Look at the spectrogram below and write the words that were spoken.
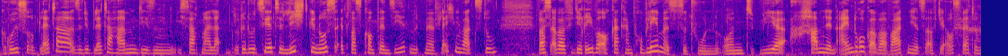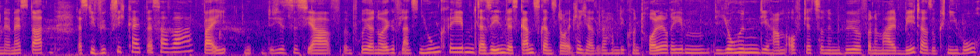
größere Blätter. Also die Blätter haben diesen, ich sag mal, reduzierte Lichtgenuss etwas kompensiert mit mehr Flächenwachstum, was aber für die Rebe auch gar kein Problem ist zu tun. Und wir haben den Eindruck, aber warten jetzt auf die Auswertung der Messdaten, dass die Wüchsigkeit besser war. Bei dieses Jahr im Frühjahr neu gepflanzten Jungreben, da sehen wir es ganz, ganz deutlich. Also da haben die Kontrollreben, die Jungen, die haben oft jetzt so eine Höhe von einem halben Meter, so kniehoch.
